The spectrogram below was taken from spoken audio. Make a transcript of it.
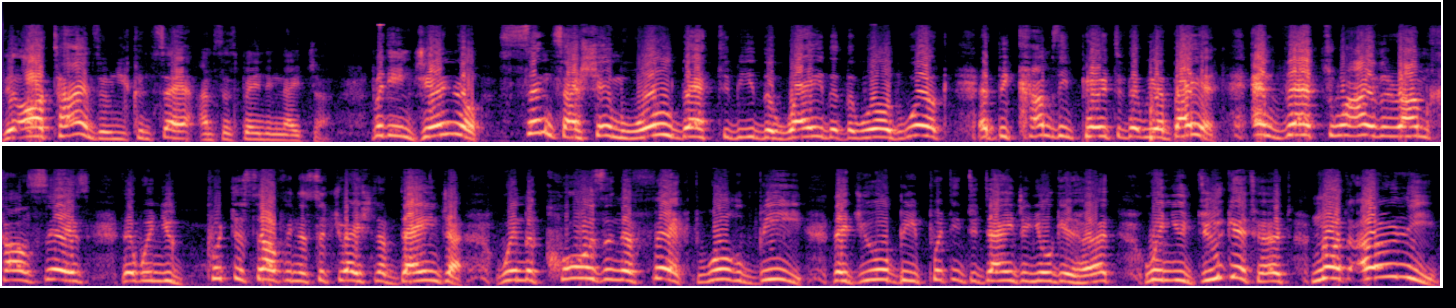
There are times when you can say, I'm suspending nature. But in general, since Hashem willed that to be the way that the world works, it becomes imperative that we obey it. And that's why the Ramchal says that when you put yourself in a situation of danger, when the cause and effect will be that you will be put into danger and you'll get hurt, when you do get hurt, not only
